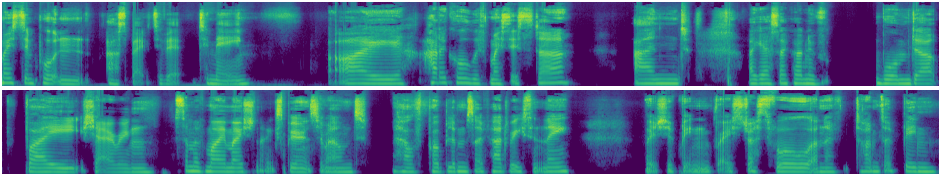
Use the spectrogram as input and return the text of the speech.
most important aspect of it to me. I had a call with my sister and I guess I kind of warmed up by sharing some of my emotional experience around health problems I've had recently which have been very stressful. And at times I've been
